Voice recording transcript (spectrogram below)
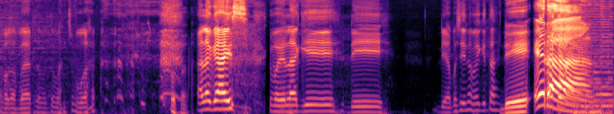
apa kabar teman-teman semua? Halo guys, kembali lagi di di apa sih namanya kita? Di Edan.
